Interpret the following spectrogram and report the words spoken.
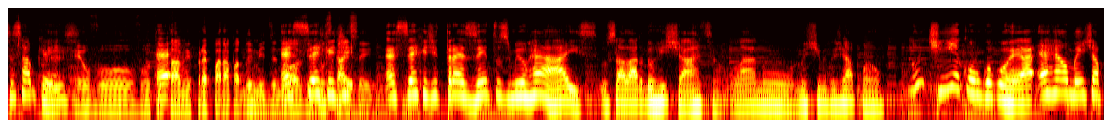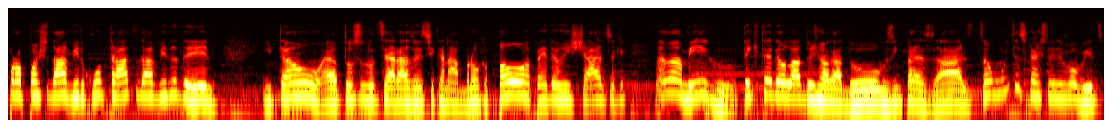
Você sabe o que é, isso? Eu vou, vou tentar me preparar pra 2019 é e cerca buscar de- isso aí. É cerca de 300 mil reais o salário do Richardson lá no, no time do Japão. Não tinha como concorrer. É realmente a proposta da vida, o contrato da vida dele. Então, é, o torcedor do Ceará às vezes fica na bronca, porra, perdeu o Richardson, isso aqui. Mas, meu amigo, tem que entender o lado do jogador, os empresários, são muitas questões envolvidas.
